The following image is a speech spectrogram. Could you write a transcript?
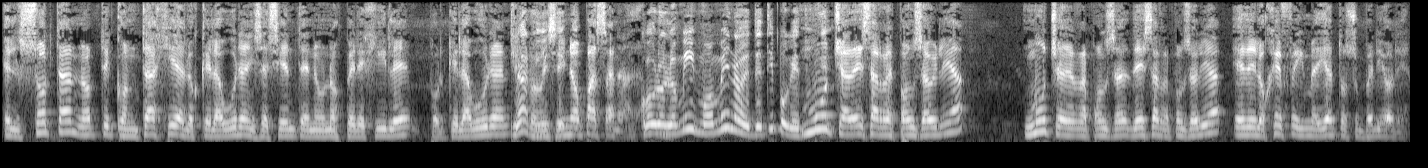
el sota no te contagia a los que laburan y se sienten unos perejiles porque laburan Claro, y, dice, y no pasa nada. Cobro lo mismo menos de este tipo que... Mucha de esa responsabilidad, mucha de, responsa- de esa responsabilidad es de los jefes inmediatos superiores.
